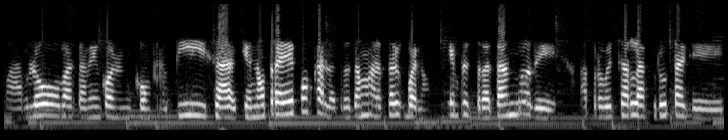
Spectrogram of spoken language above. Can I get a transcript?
pavlova también con, con frutilla, que en otra época lo tratamos de hacer, bueno, siempre tratando de aprovechar la fruta que,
